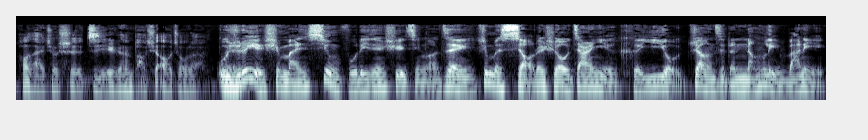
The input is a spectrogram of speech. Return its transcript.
后来就是自己一个人跑去澳洲了。我觉得也是蛮幸福的一件事情啊，在这么小的时候，家人也可以有这样子的能力，把你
